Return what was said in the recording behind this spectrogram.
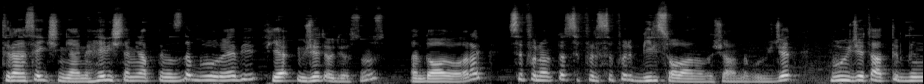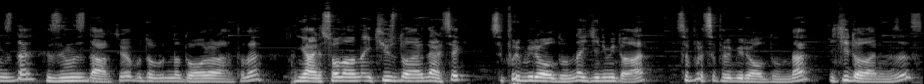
transaction yani her işlem yaptığınızda buraya bir fiyat ücret ödüyorsunuz. Yani doğal olarak. 0.001 Solana'da şu anda bu ücret. Bu ücreti arttırdığınızda hızınız da artıyor. Bu da bununla doğru orantılı. Yani Solana 200 dolar dersek 0.1 olduğunda 20 dolar. 0.01 olduğunda 2 dolarınız.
